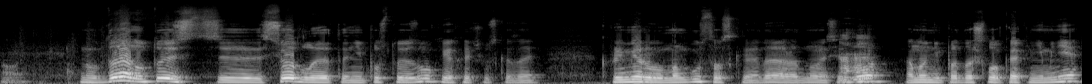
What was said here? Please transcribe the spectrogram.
Вот. Ну да, ну то есть э, седло это не пустой звук, я хочу сказать. К примеру, мангустовское, да, родное седло, Ага. оно не подошло как ни мне.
